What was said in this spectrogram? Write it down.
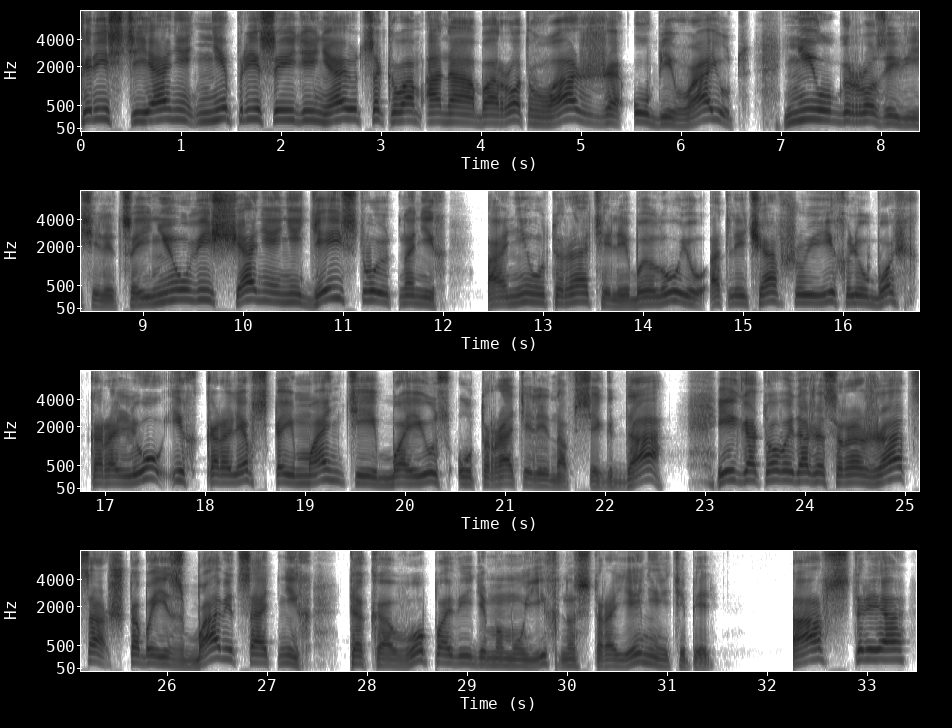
крестьяне не присоединяются к вам, а наоборот вас же убивают, ни угрозы виселицы ни увещания не действуют на них. Они утратили былую, отличавшую их любовь к королю, их королевской мантии, боюсь, утратили навсегда» и готовы даже сражаться, чтобы избавиться от них – Таково, по-видимому, их настроение теперь. Австрия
